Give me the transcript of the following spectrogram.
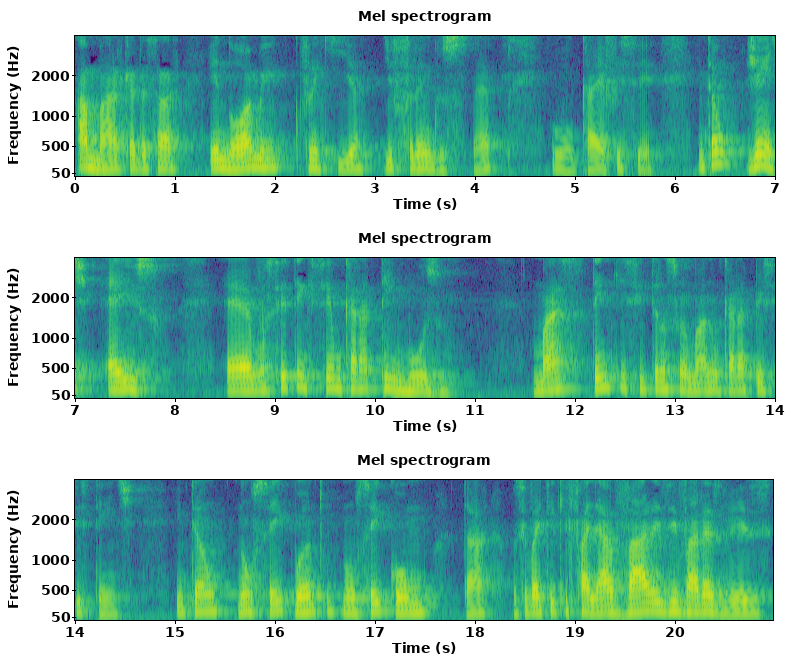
a marca dessa enorme franquia de frangos, né? O KFC. Então, gente, é isso. É, você tem que ser um cara teimoso, mas tem que se transformar num cara persistente. Então, não sei quanto, não sei como, tá? Você vai ter que falhar várias e várias vezes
